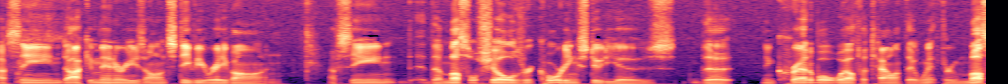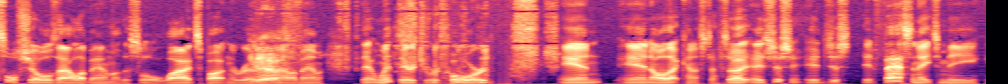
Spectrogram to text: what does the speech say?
I've seen documentaries on Stevie Ray Vaughan. I've seen the Muscle Shoals recording studios, the incredible wealth of talent that went through Muscle Shoals, Alabama, this little wide spot in the road yeah. in Alabama, that went there to record, and and all that kind of stuff. So it's just it just it fascinates me,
